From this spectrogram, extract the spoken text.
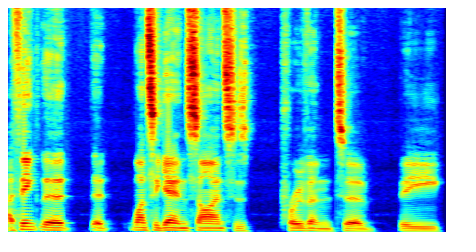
I think that that once again, science has proven to be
